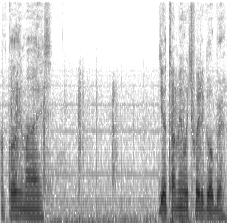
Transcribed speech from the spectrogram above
I'm closing my eyes. Yo, tell me which way to go, bruh.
